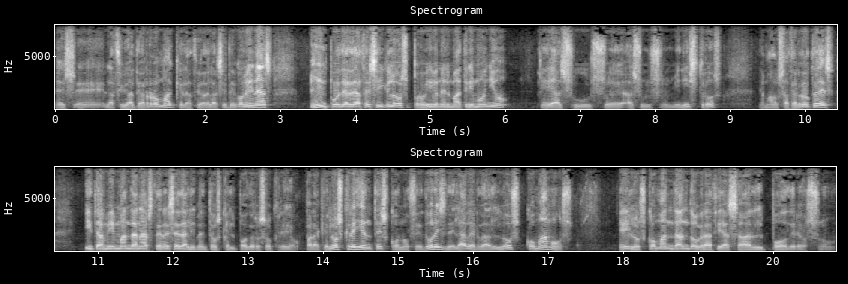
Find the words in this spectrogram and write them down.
es eh, la ciudad de Roma, que es la ciudad de las siete colinas, pues desde hace siglos prohíben el matrimonio eh, a, sus, eh, a sus ministros, llamados sacerdotes, y también mandan a abstenerse de alimentos que el poderoso creó, para que los creyentes, conocedores de la verdad, los comamos, los coman dando gracias al poderoso.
